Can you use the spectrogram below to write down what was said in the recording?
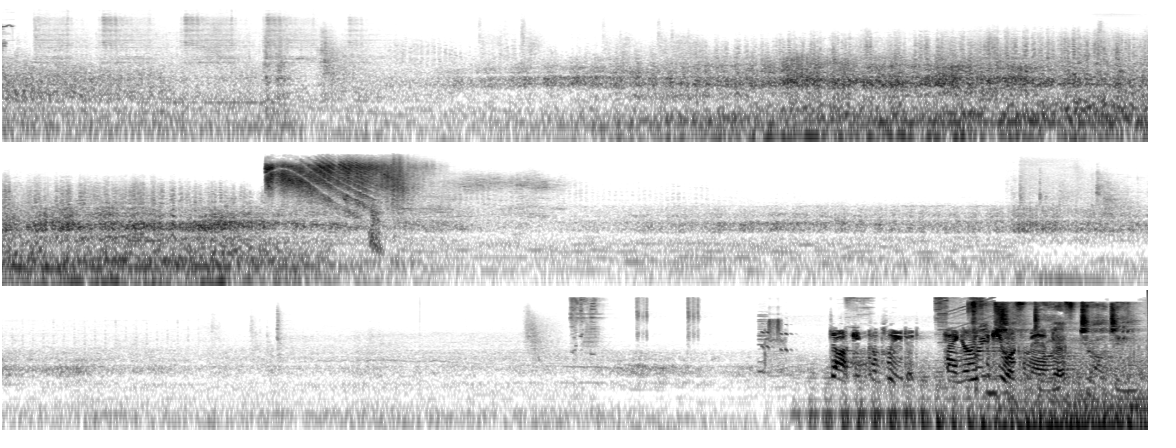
Docking completed. Hangar is secure, Commander. charging.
